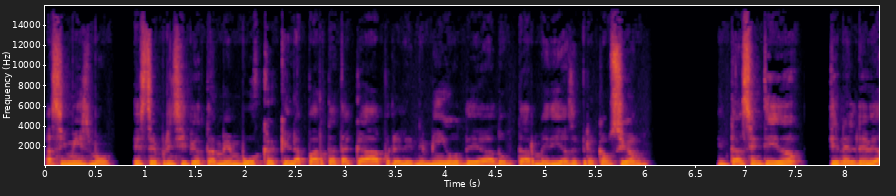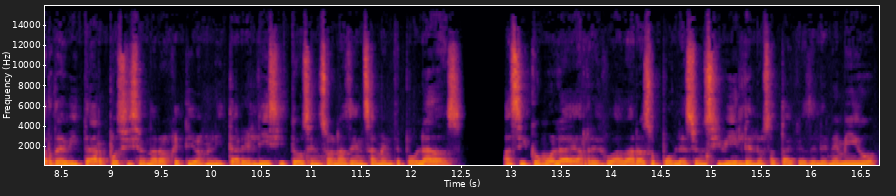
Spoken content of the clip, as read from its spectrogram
Asimismo, este principio también busca que la parte atacada por el enemigo deba adoptar medidas de precaución. En tal sentido, tiene el deber de evitar posicionar objetivos militares lícitos en zonas densamente pobladas, así como la de resguardar a su población civil de los ataques del enemigo,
